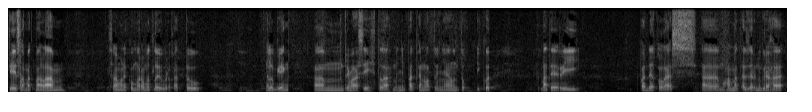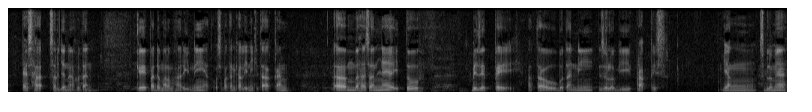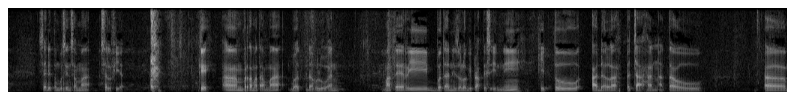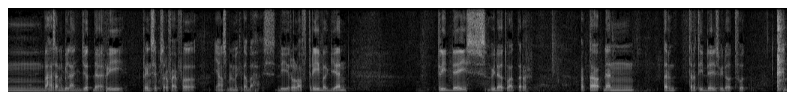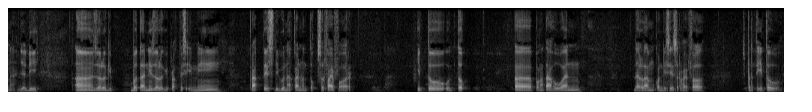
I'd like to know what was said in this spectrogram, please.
Oke, selamat malam. Assalamualaikum warahmatullahi wabarakatuh. Halo, geng. Em, terima kasih telah menyempatkan waktunya untuk ikut materi pada kelas eh, Muhammad Azhar Nugraha SH Sarjana Hutan. Oke, pada malam hari ini atau kesempatan kali ini kita akan em, bahasannya yaitu BZP atau Botani Zoologi Praktis yang sebelumnya saya ditembusin sama Selvia. Oke, em, pertama-tama buat pendahuluan materi botani zoologi praktis ini itu adalah pecahan atau em, bahasan lebih lanjut dari prinsip survival yang sebelumnya kita bahas di rule of three bagian three days without water atau dan 30 days without food. nah, jadi eh, zoologi botani zoologi praktis ini praktis digunakan untuk survivor itu untuk eh, pengetahuan dalam kondisi survival seperti itu.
